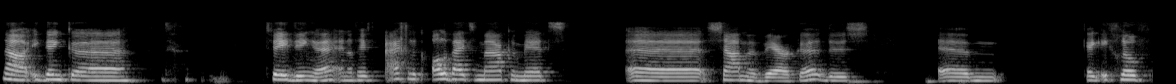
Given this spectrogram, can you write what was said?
Nou, ik denk eh, twee dingen. En dat heeft eigenlijk allebei te maken met eh, samenwerken. Dus ehm, kijk, ik geloof,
